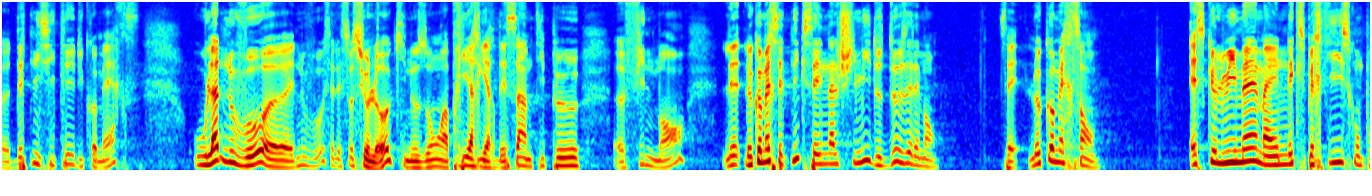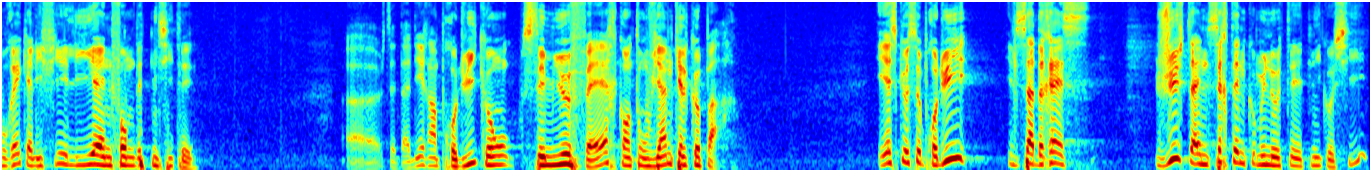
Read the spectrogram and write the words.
euh, d'ethnicité du commerce, où là de nouveau, nouveau c'est les sociologues qui nous ont appris à regarder ça un petit peu finement. le commerce ethnique, c'est une alchimie de deux éléments. C'est le commerçant est-ce que lui-même a une expertise qu'on pourrait qualifier liée à une forme d'ethnicité? Euh, C'est-à-dire un produit qu'on sait mieux faire quand on vient de quelque part. Et est-ce que ce produit, il s'adresse juste à une certaine communauté ethnique aussi,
